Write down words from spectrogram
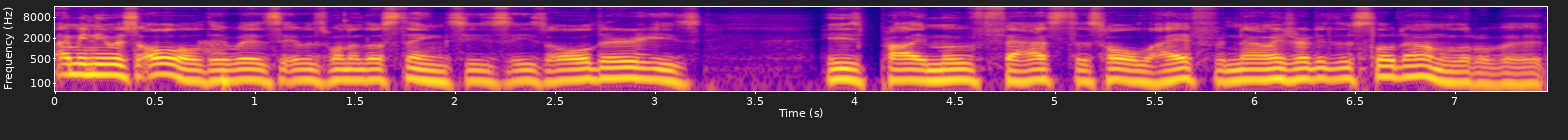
I mean, he was old. It was it was one of those things. He's he's older. He's he's probably moved fast his whole life, and now he's ready to slow down a little bit.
